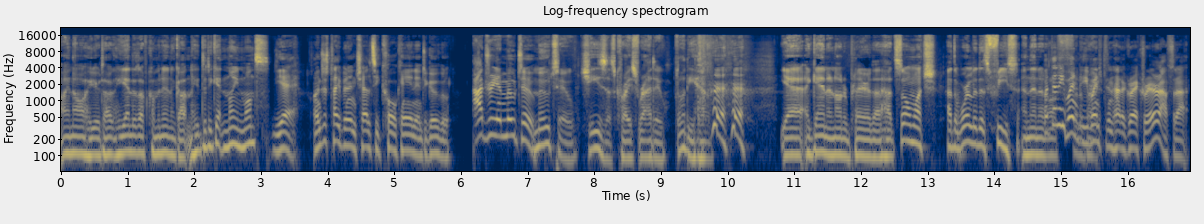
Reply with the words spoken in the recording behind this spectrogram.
I know who you're talking. He ended up coming in and got. Did he get nine months? Yeah. I'm just typing in Chelsea cocaine into Google. Adrian Mutu. Mutu. Jesus Christ, Radu. Bloody hell. yeah, again another player that had so much, had the world at his feet, and then it But then he went. He apart. went and had a great career after that.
